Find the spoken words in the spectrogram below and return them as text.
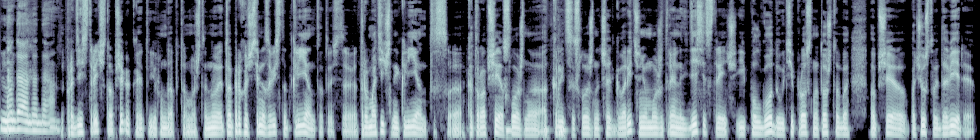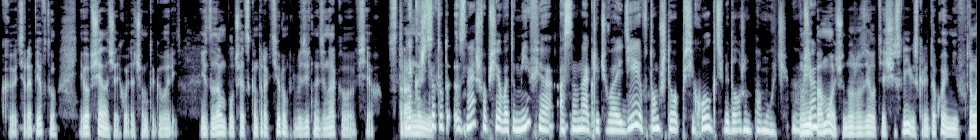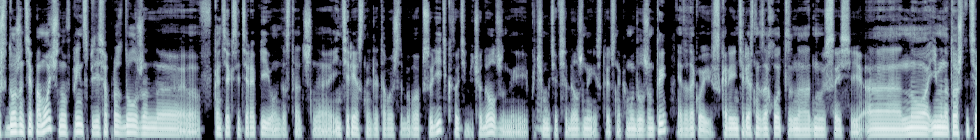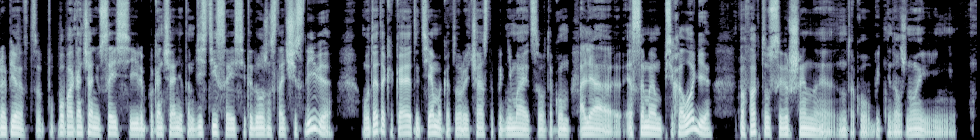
Ну да, да, да. Про 10 встреч это вообще какая-то ерунда, потому что, ну, это, во-первых, очень сильно зависит от клиента. То есть э, травматичный клиент, с, который вообще сложно открыться и сложно начать говорить, у него может реально 10 встреч и полгода уйти просто на то, чтобы вообще почувствовать доверие к терапевту и вообще начать хоть о чем-то говорить. И тогда мы, получается, контрактируем приблизительно одинаково всех. Странный Мне кажется, миф. тут, знаешь, вообще в этом мифе основная ключевая идея в том, что психолог тебе должен помочь. Вообще... Ну, не помочь, он должен сделать тебя счастливее, скорее такой миф. Потому что должен тебе помочь, но, в принципе, здесь вопрос должен э, в контексте терапии, он достаточно интересный для того, чтобы его обсудить, кто тебе что должен и почему тебе все должны, и, соответственно, кому должен ты. Это такой, скорее, интересный заход на одну из сессий. А, но именно то, что терапевт по, окончанию сессии или по окончанию там 10 сессий ты должен стать счастливее, вот это какая-то тема, которая часто поднимается в таком а-ля SMM-психологии, по факту совершенно ну, такого быть не должно, и,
